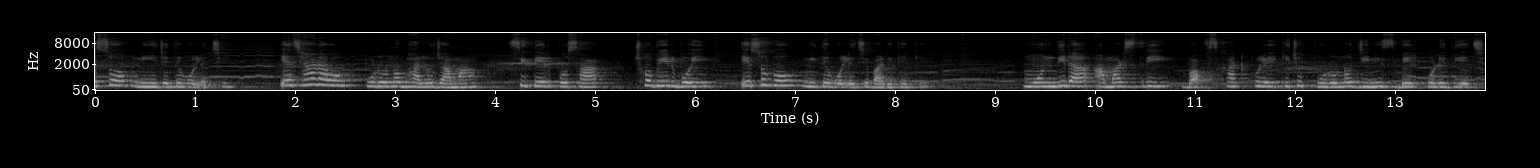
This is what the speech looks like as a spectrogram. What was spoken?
এসব নিয়ে যেতে বলেছে। এছাড়াও পুরনো ভালো জামা, শীতের পোশাক ছবির বই এসবও নিতে বলেছে বাড়ি থেকে। মন্দিরা আমার স্ত্রী বক্স খাট খুলে কিছু পুরনো জিনিস বের করে দিয়েছে।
